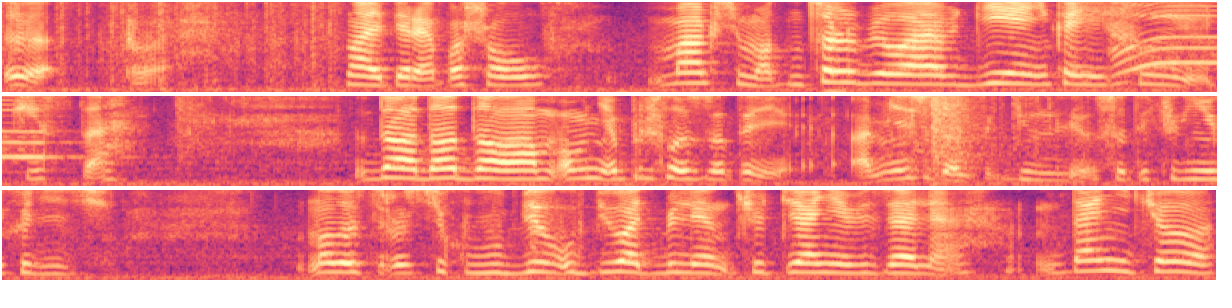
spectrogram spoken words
Э, э. Снайпер я пошел. Максимум одну цель убиваю в день, кайфую, чисто. Да, да, да, а мне пришлось с этой... А меня сюда закинули, с этой фигней ходить. Надо всех уби- убивать, блин. Чё тебя не взяли? Да ничего.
